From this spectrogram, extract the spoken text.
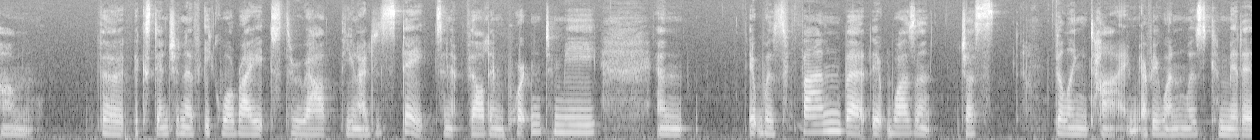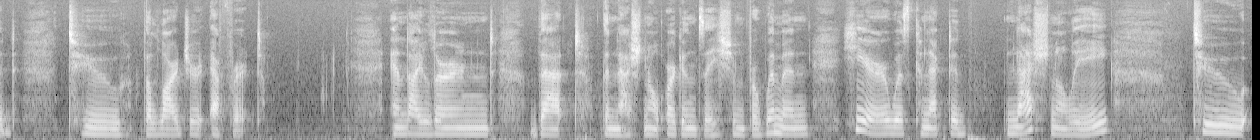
um, the extension of equal rights throughout the United States. And it felt important to me. And it was fun, but it wasn't just filling time. Everyone was committed to the larger effort. And I learned that the National Organization for Women here was connected nationally to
